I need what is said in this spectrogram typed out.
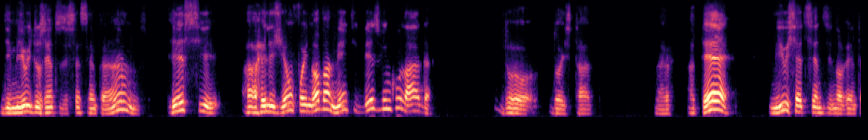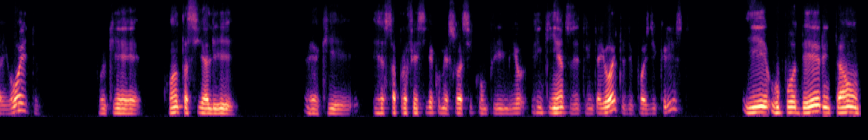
de 1260 anos, esse a religião foi novamente desvinculada do, do Estado. Né? Até 1798, porque conta-se ali é, que essa profecia começou a se cumprir em 538 depois de Cristo e o poder então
